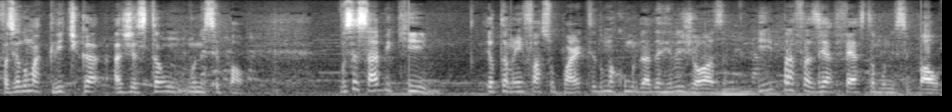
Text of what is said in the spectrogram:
fazendo uma crítica à gestão municipal. Você sabe que eu também faço parte de uma comunidade religiosa e para fazer a festa municipal,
